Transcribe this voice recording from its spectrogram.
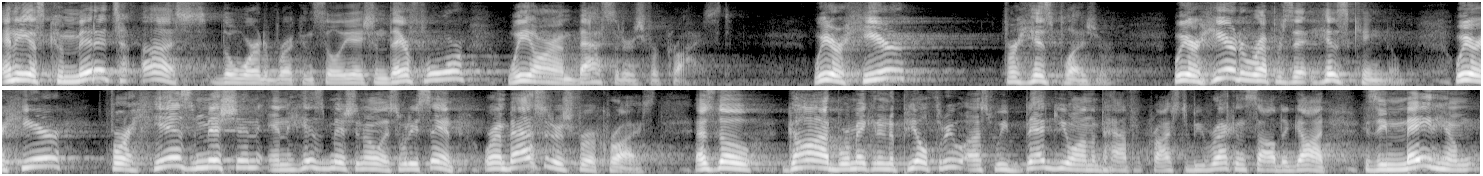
and he has committed to us the word of reconciliation. Therefore, we are ambassadors for Christ. We are here for his pleasure. We are here to represent his kingdom. We are here for his mission and his mission only. So, what he's saying, we're ambassadors for Christ. As though God were making an appeal through us, we beg you on the behalf of Christ to be reconciled to God because he made him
